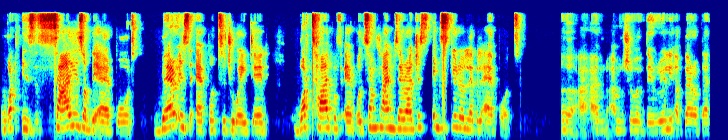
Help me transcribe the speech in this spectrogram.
what is the size of the airport, where is the airport situated, what type of airport. Sometimes there are just executive level airports. Uh, I, am I'm, I'm sure if they're really aware of that.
